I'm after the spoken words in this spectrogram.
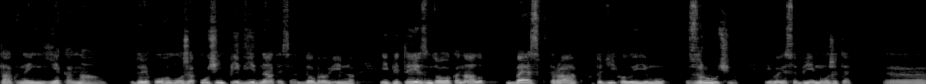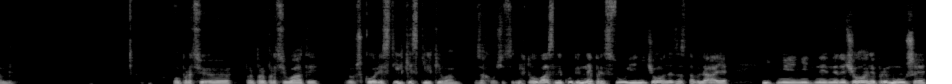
так, в неї є канал, до якого може учень під'єднатися добровільно і піти з того каналу без втрат, тоді, коли йому зручно. І ви собі можете е, опрацю, е, пр- пр- працювати в школі стільки, скільки вам захочеться. Ніхто вас нікуди не пресує, нічого не заставляє, ні, ні, ні, ні до чого не примушує.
